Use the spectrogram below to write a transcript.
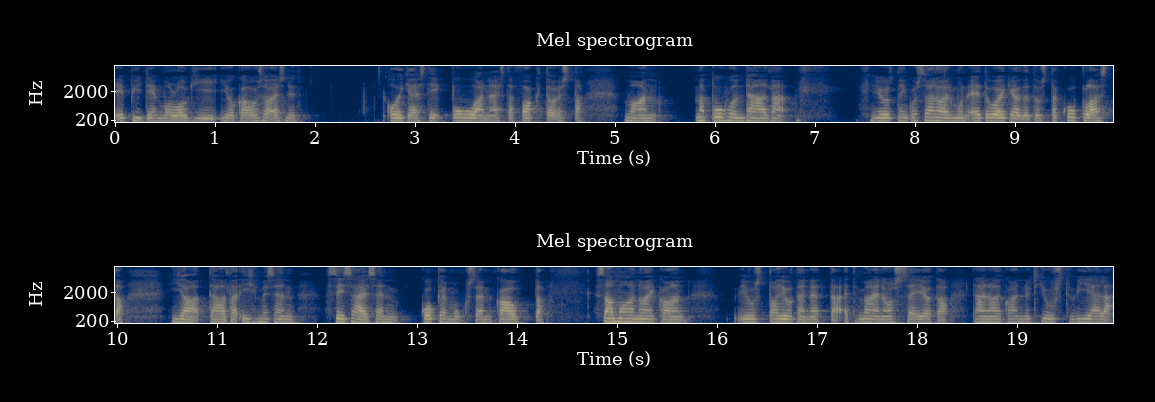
epidemiologi, joka osaisi nyt oikeasti puhua näistä faktoista, vaan mä puhun täältä, just niin kuin sanoin, mun etuoikeutetusta kuplasta ja täältä ihmisen sisäisen kokemuksen kautta. Samaan aikaan just tajuten, että, että mä en ole se, jota tämän aikaan nyt just vielä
